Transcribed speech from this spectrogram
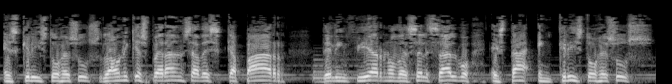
es Cristo Jesús. La única esperanza de escapar del infierno, de ser salvo, está en Cristo Jesús.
